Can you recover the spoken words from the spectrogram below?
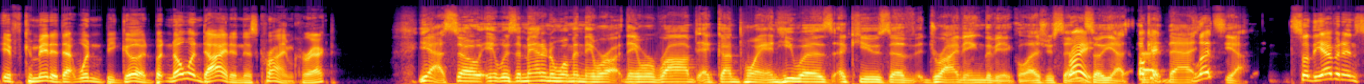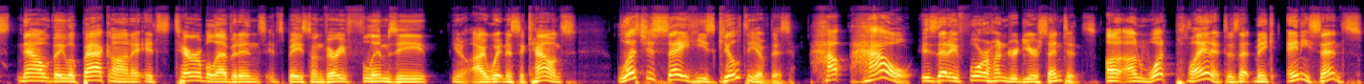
if committed, that wouldn't be good, but no one died in this crime, correct? Yeah, so it was a man and a woman. They were they were robbed at gunpoint, and he was accused of driving the vehicle, as you said. Right. So yes, okay. That, that let's yeah. So the evidence now they look back on it. It's terrible evidence. It's based on very flimsy, you know, eyewitness accounts. Let's just say he's guilty of this. How how is that a 400 year sentence? Uh, on what planet does that make any sense?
